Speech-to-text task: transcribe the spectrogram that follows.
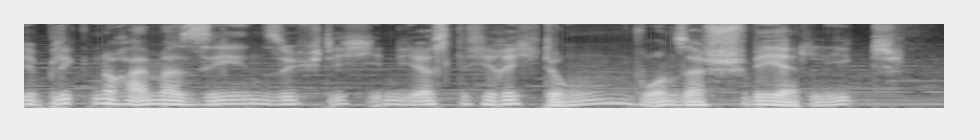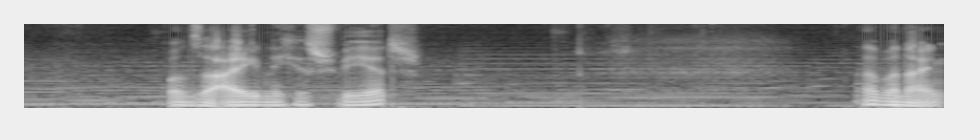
Wir blicken noch einmal sehnsüchtig in die östliche Richtung, wo unser Schwert liegt. Unser eigentliches Schwert. Aber nein,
